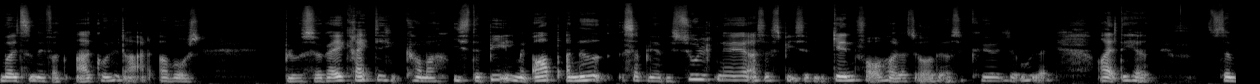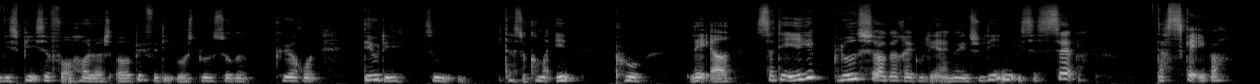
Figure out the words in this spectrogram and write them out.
måltid med for meget kulhydrat, og vores blodsukker ikke rigtig kommer i stabil, men op og ned, så bliver vi sultne, og så spiser vi igen for at holde os oppe, og så kører de ud af. Og alt det her, som vi spiser for at holde os oppe, fordi vores blodsukker kører rundt, det er jo det, som der så kommer ind på lageret. Så det er ikke blodsukkerregulering og insulinen i sig selv, der skaber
